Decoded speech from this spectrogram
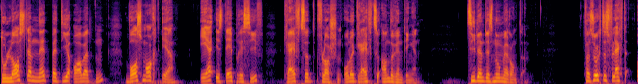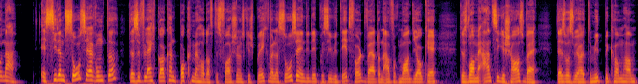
Du lässt ihm nicht bei dir arbeiten. Was macht er? Er ist depressiv, greift zu Flaschen oder greift zu anderen Dingen. Zieht ihm das nur mehr runter. Versucht das vielleicht, oh na, es zieht ihm so sehr runter, dass er vielleicht gar keinen Bock mehr hat auf das Vorstellungsgespräch, weil er so sehr in die Depressivität fällt, weil er dann einfach meint, ja okay, das war meine einzige Chance, weil das, was wir heute mitbekommen haben,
